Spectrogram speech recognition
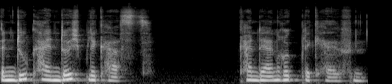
Wenn du keinen Durchblick hast, kann dir ein Rückblick helfen.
